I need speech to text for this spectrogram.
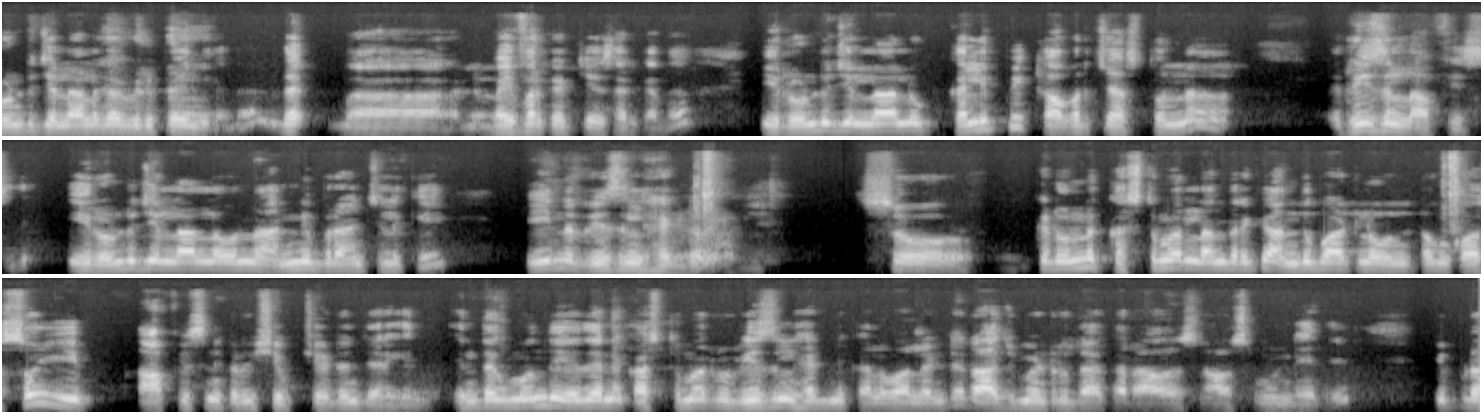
రెండు జిల్లాలుగా విడిపోయింది కదా. బైఫర్కేట్ చేశారు కదా. ఈ రెండు జిల్లాలు కలిపి కవర్ చేస్తున్న రీజనల్ ఆఫీస్ ఇది. ఈ రెండు జిల్లాల్లో ఉన్న అన్ని బ్రాంచ్లకి ఈయన రీజనల్ హెడ్ సో ఇక్కడ ఉన్న కస్టమర్లందరికీ అందుబాటులో ఉండటం కోసం ఈ ఆఫీస్ని ఇక్కడికి షిఫ్ట్ చేయడం జరిగింది. ఇంతకు ముందు ఏదైనా కస్టమర్ రీజనల్ హెడ్ని కలవాలంటే రాజమండ్రి దాకా రావాల్సిన అవసరం ఉండేది. ఇప్పుడు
